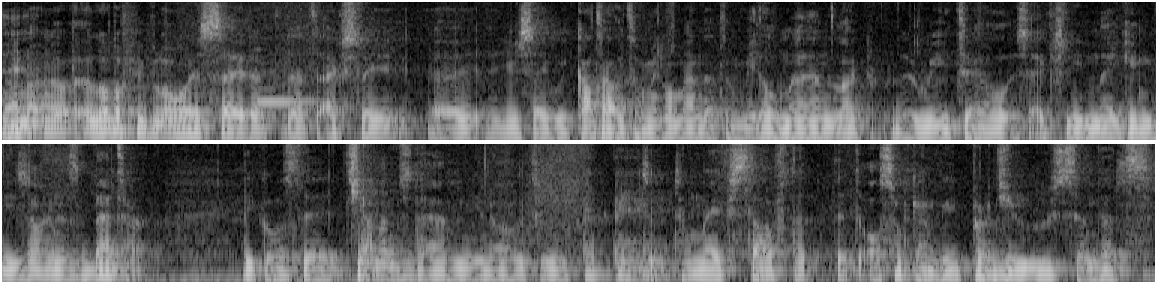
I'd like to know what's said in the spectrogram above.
Now, a lot of people always say that, that actually, uh, you say we cut out the middleman, that the middleman, like the retail, is actually making designers better because they challenge them, you know, to, to, to make stuff that, that also can be produced and that,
